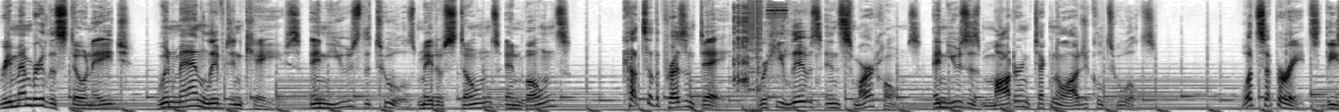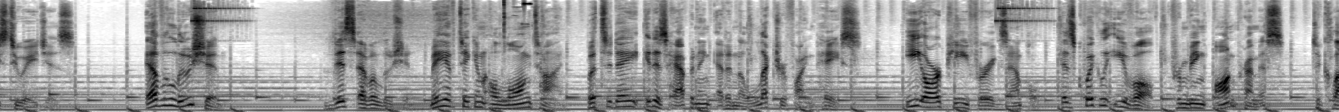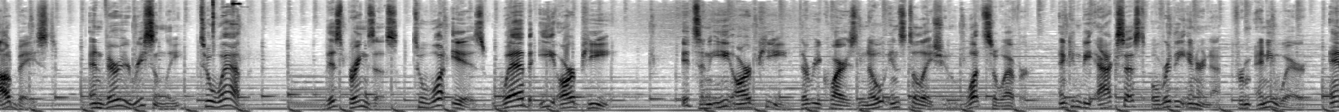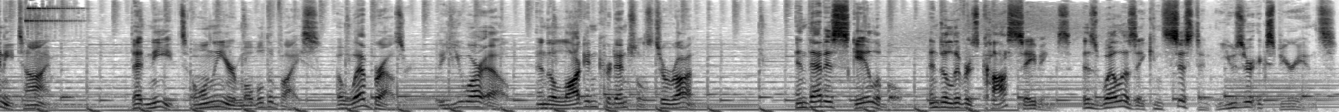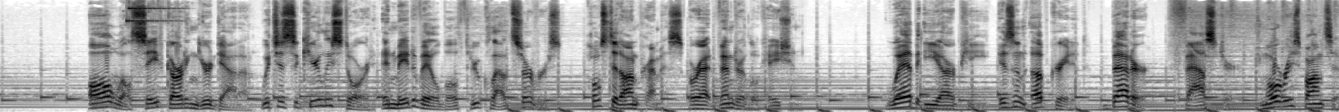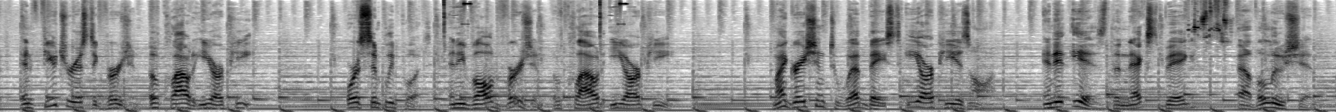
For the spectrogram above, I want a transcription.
Remember the Stone Age? When man lived in caves and used the tools made of stones and bones? Cut to the present day, where he lives in smart homes and uses modern technological tools. What separates these two ages? Evolution. This evolution may have taken a long time, but today it is happening at an electrifying pace. ERP, for example, has quickly evolved from being on-premise to cloud-based, and very recently to web. This brings us to what is Web ERP. It's an ERP that requires no installation whatsoever and can be accessed over the internet from anywhere, anytime. That needs only your mobile device, a web browser, the URL, and the login credentials to run. And that is scalable and delivers cost savings as well as a consistent user experience. All while safeguarding your data, which is securely stored and made available through cloud servers, hosted on-premise or at vendor location. Web ERP is an upgraded, better, faster, more responsive, and futuristic version of Cloud ERP. Or simply put, an evolved version of Cloud ERP. Migration to web-based ERP is on, and it is the next big evolution.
